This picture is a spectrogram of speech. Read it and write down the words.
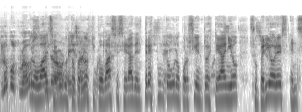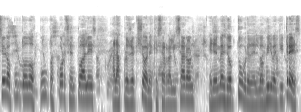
Global, según nuestro pronóstico base, será del 3.1% este año, superiores en 0.2 puntos porcentuales a las proyecciones que se realizaron en el mes de octubre del 2023.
